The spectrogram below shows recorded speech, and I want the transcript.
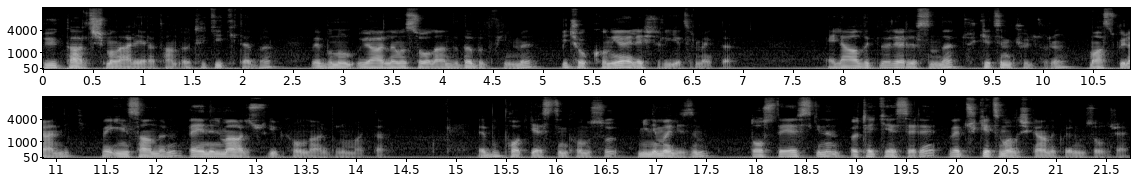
büyük tartışmalar yaratan Öteki kitabı ve bunun uyarlaması olan The Double filmi birçok konuya eleştiri getirmekte. Ele aldıkları arasında tüketim kültürü, maskülenlik ve insanların beğenilme arzusu gibi konular bulunmakta. Ve bu podcast'in konusu minimalizm, Dostoyevski'nin öteki eseri ve tüketim alışkanlıklarımız olacak.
